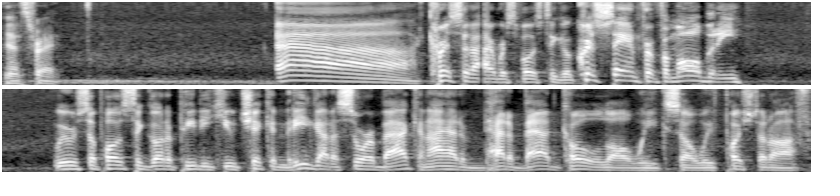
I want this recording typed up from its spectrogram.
That's right. Ah, Chris and I were supposed to go. Chris Sanford from Albany. We were supposed to go to PDQ Chicken, but he got a sore back, and I had a, had a bad cold all week, so we've pushed it off.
